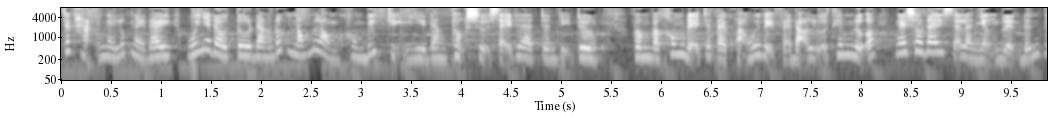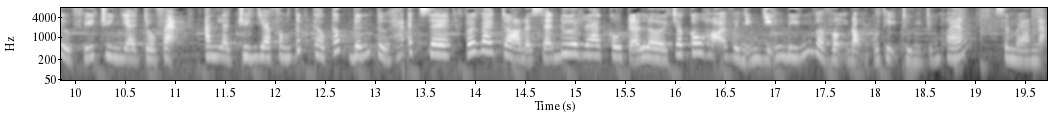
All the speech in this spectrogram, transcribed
Chắc hẳn ngay lúc này đây, quý nhà đầu tư đang rất nóng lòng không biết chuyện gì đang thật sự xảy ra trên thị trường. Vâng và không để cho tài khoản quý vị phải đỏ lửa thêm nữa, ngay sau đây sẽ là nhận định đến từ phía chuyên gia Châu Phạm. Anh là chuyên gia phân tích cao cấp đến từ HSC với vai trò là sẽ đưa ra câu trả lời cho câu hỏi về những diễn biến và vận động của thị trường chứng khoán. Xin mời anh ạ.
